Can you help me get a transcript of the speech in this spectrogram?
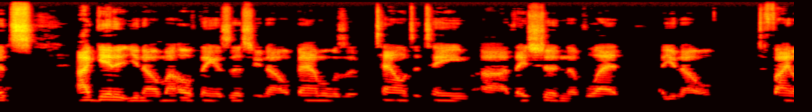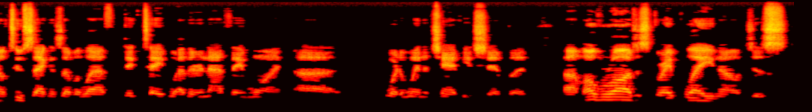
it's. I get it, you know, my whole thing is this, you know, Bama was a talented team. Uh, they shouldn't have let you know, the final two seconds of a left dictate whether or not they won, uh, or to win a championship. But, um, overall, just a great play, you know, just,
